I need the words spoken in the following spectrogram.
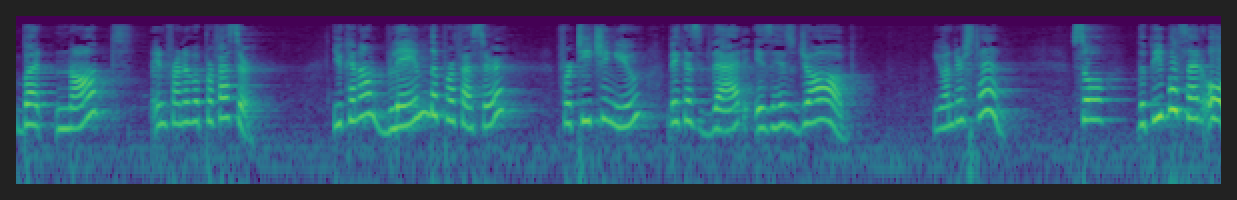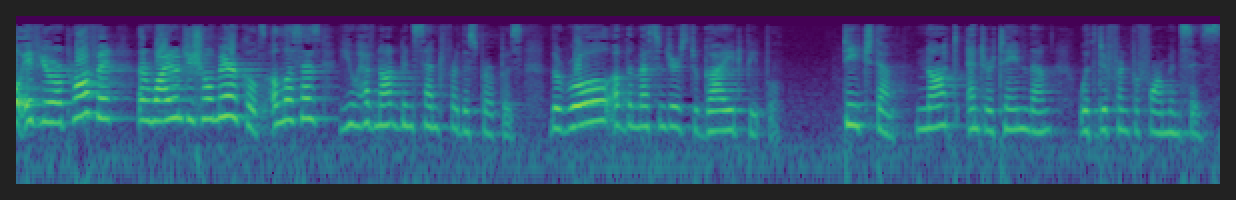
but not in front of a professor. You cannot blame the professor for teaching you because that is his job. You understand? So the people said, oh, if you're a prophet, then why don't you show miracles? Allah says, you have not been sent for this purpose. The role of the messenger is to guide people, teach them, not entertain them with different performances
